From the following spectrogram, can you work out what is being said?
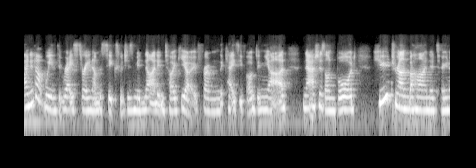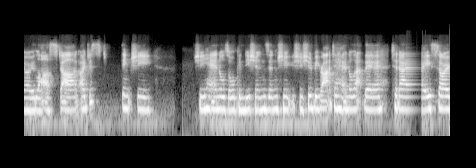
I ended up with race three, number six, which is Midnight in Tokyo from the Casey Fogden yard. Nash is on board. Huge run behind Natuno last start. I just think she she handles all conditions and she she should be right to handle that there today. So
